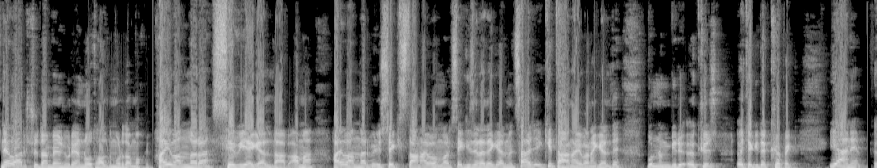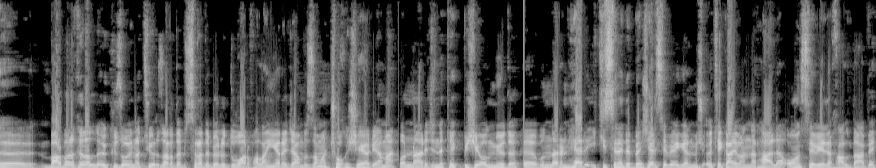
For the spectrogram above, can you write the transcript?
Ne var? Şuradan ben buraya not aldım oradan bakayım. Hayvanlara seviye geldi abi. Ama hayvanlar bir 8 tane hayvan var. 8'ine de gelmedi. Sadece 2 tane hayvana geldi. Bunun biri öküz, öteki de köpek. Yani e, Barbar Kral'la öküz oynatıyoruz arada bir sırada böyle duvar falan yaracağımız zaman çok işe yarıyor ama onun haricinde pek bir şey olmuyordu. E, bunların her ikisine de beşer seviye gelmiş. Öteki hayvanlar hala 10 seviyede kaldı abi.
